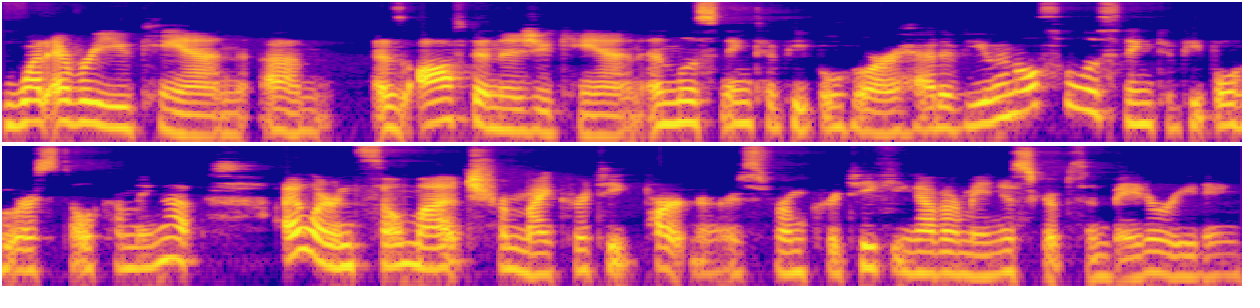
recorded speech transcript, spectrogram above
whatever you can um, as often as you can and listening to people who are ahead of you and also listening to people who are still coming up. I learned so much from my critique partners, from critiquing other manuscripts and beta reading.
